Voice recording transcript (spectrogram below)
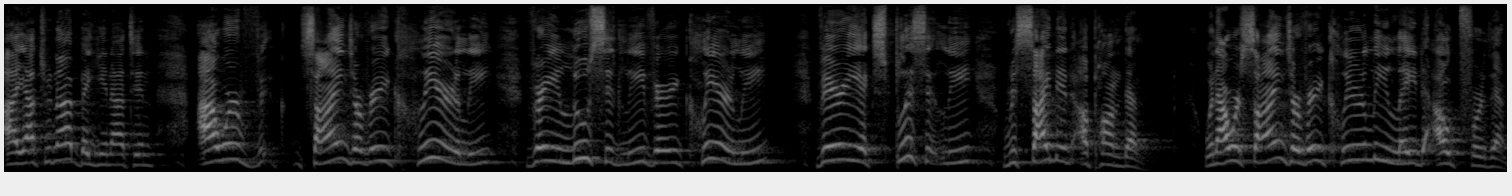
ayatuna bayinatin, our v- signs are very clearly, very lucidly, very clearly, very explicitly recited upon them. When our signs are very clearly laid out for them.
